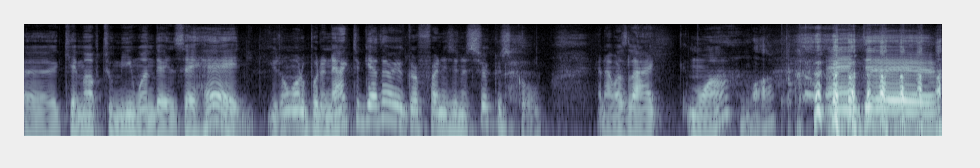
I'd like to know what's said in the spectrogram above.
uh, came up to me one day and say, hey, you don't want to put an act together? Your girlfriend is in a circus school. And I was like, moi? Moi? and uh,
